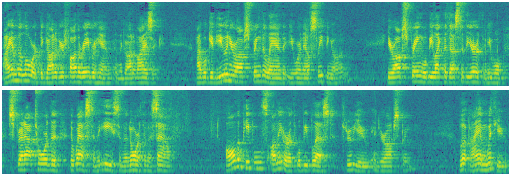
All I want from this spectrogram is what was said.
I am the Lord, the God of your father Abraham, and the God of Isaac. I will give you and your offspring the land that you are now sleeping on. Your offspring will be like the dust of the earth, and you will spread out toward the, the west and the east and the north and the south. All the peoples on the earth will be blessed through you and your offspring. Look, I am with you,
